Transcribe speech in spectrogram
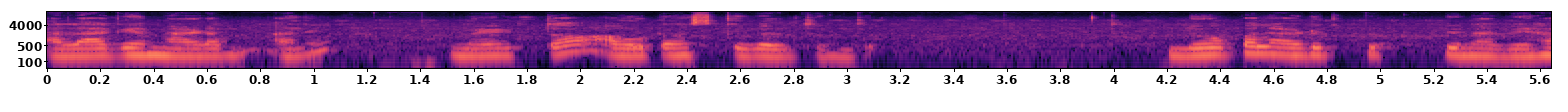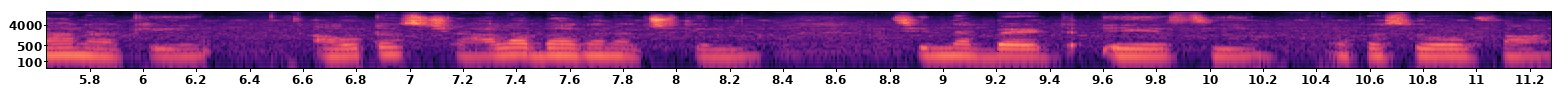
అలాగే మేడం అని మేట్తో అవుట్ హౌస్కి వెళ్తుంది. లోపల అడుగుపెట్టిన విహానాకి అవుట్ హౌస్ చాలా బాగా నచ్చుతుంది. చిన్న బెడ్ ఏసీ ఒక సోఫా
